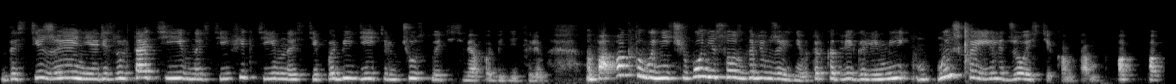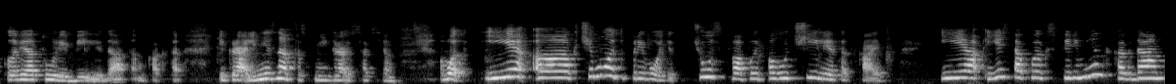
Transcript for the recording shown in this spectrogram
достижения, результативности, эффективности, победителем, чувствуете себя победителем. Но по факту вы ничего не создали в жизни, вы только двигали ми мышкой или джойстиком, там по, по клавиатуре били, да, там как-то играли. Не знаю, просто не играю совсем. Вот, и а, к чему это приводит? Чувство, вы получили этот кайф. И есть такой эксперимент, когда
